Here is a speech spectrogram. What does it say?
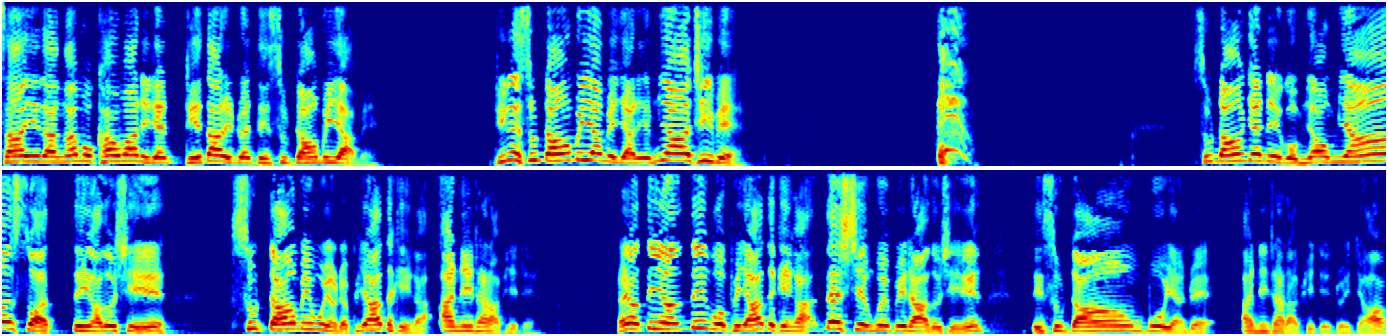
စာရည်သာငါ့မို့ခေါင်းပါနေတဲ့ဒေတာတွေအတွက်တင်ဆူတောင်းပေးရမယ်။ဒီနေ့ဆူတောင်းပေးရမယ့်ຢာတွေအများကြီးပဲ။ ဆုတောင်းချက်တွေကိုမြောက်များစွာသင်ရလို့ရှိရင်ဆုတောင်းပေးဝင်ရတဲ့ဘုရားသခင်ကအနှင်းထားတာဖြစ်တယ်။ဒါကြောင့်သင်ရသင်ကိုဘုရားသခင်ကအသက်ရှင်ခွင့်ပေးထားလို့ရှိရင်သင်ဆုတောင်းဖို့ရန်အတွက်အနှင်းထားတာဖြစ်တဲ့အတွက်ကြောင့်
